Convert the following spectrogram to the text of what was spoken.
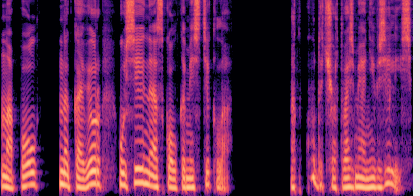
на пол, на ковер, усеянный осколками стекла. Откуда, черт возьми, они взялись?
